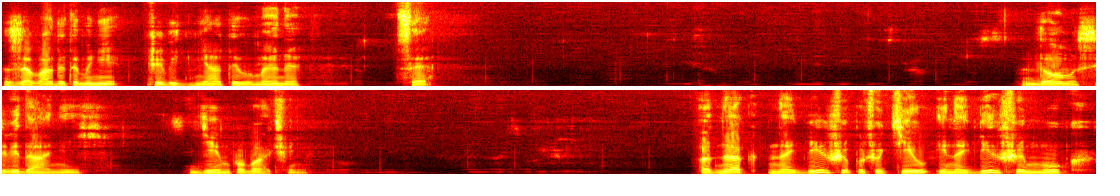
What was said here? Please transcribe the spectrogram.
завадити мені чи відняти в мене це. Дом свіданій, дім побачень. Однак найбільше почуттів і найбільше мук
